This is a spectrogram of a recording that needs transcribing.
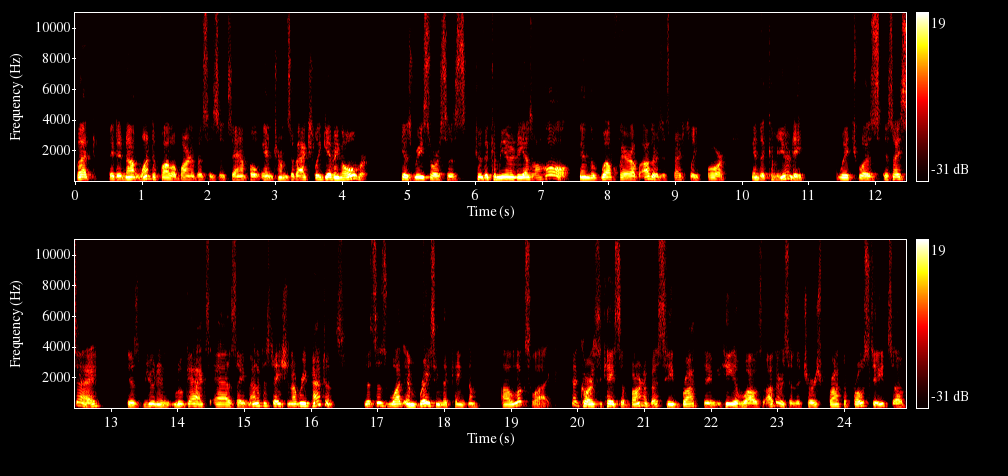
But they did not want to follow Barnabas's example in terms of actually giving over his resources to the community as a whole and the welfare of others, especially poor in the community, which was, as I say, is viewed in Luke Acts as a manifestation of repentance. This is what embracing the kingdom uh, looks like. And of course, the case of Barnabas, he brought the, he as well as others in the church brought the proceeds of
